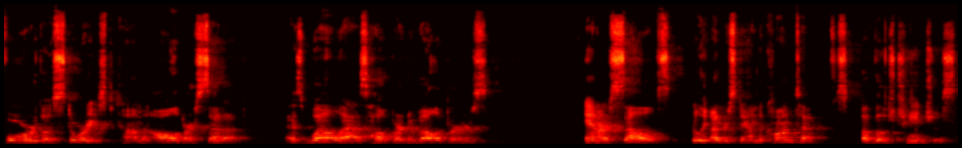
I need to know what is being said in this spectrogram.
for those stories to come and all of our setup, as well as help our developers and ourselves really understand the context of those changes.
